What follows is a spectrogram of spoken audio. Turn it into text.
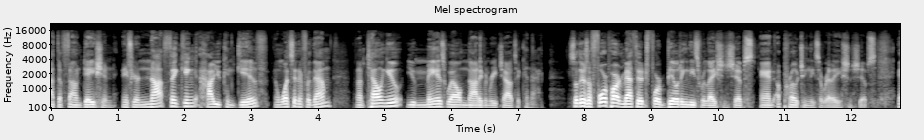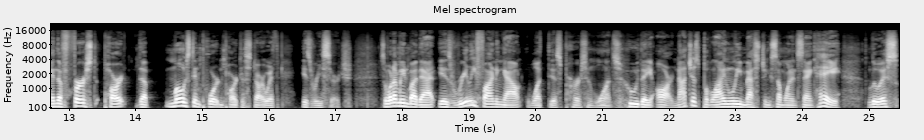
at the foundation. And if you're not thinking how you can give and what's in it for them, I'm telling you, you may as well not even reach out to connect. So there's a four part method for building these relationships and approaching these relationships. And the first part, the most important part to start with, is research. So, what I mean by that is really finding out what this person wants, who they are, not just blindly messaging someone and saying, Hey, Lewis,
